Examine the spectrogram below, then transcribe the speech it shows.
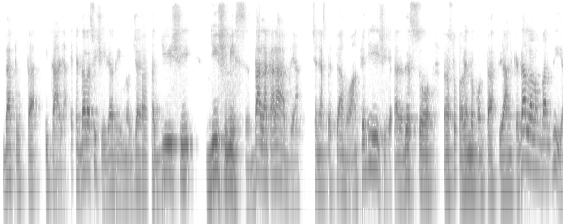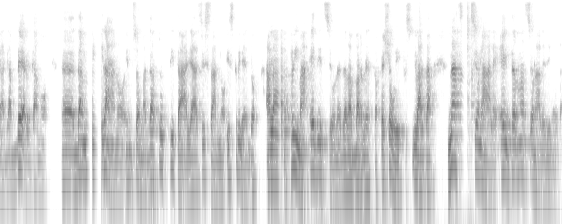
da tutta Italia. E dalla Sicilia arrivano già 10, 10 miss, dalla Calabria ce ne aspettiamo anche 10, adesso eh, sto avendo contatti anche dalla Lombardia, da Bergamo, eh, da Milano, insomma da tutta Italia si stanno iscrivendo alla prima edizione della Barletta Fashion Week, sfilata nazionale e internazionale di moda.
